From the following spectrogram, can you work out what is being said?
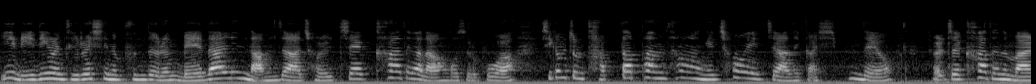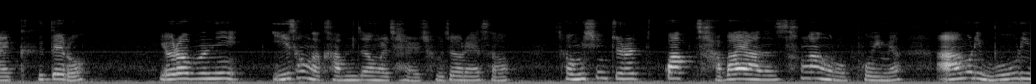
이 리딩을 들으시는 분들은 매달린 남자 절제 카드가 나온 것으로 보아 지금 좀 답답한 상황에 처해 있지 않을까 싶은데요. 절제 카드는 말 그대로 여러분이 이성과 감정을 잘 조절해서 정신줄을 꽉 잡아야 하는 상황으로 보이며 아무리 물이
